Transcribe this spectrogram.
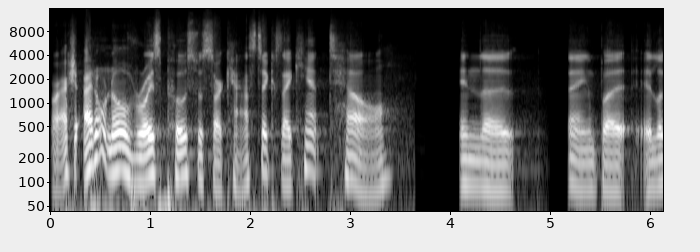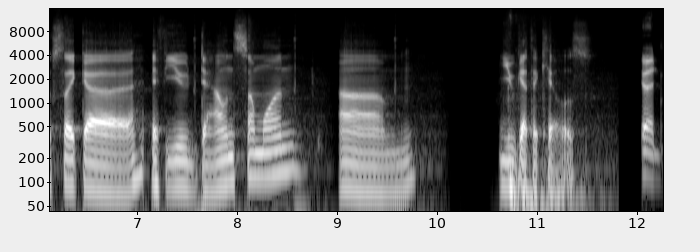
or actually, I don't know if Roy's post was sarcastic because I can't tell in the thing, but it looks like uh, if you down someone, um, you get the kills. Good.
